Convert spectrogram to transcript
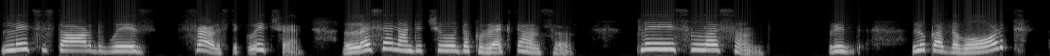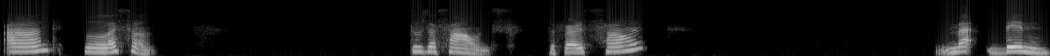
Let's start with first question. Listen and choose the correct answer. Please listen. Read, look at the word and listen to the sounds. The first sound, ma'bin.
